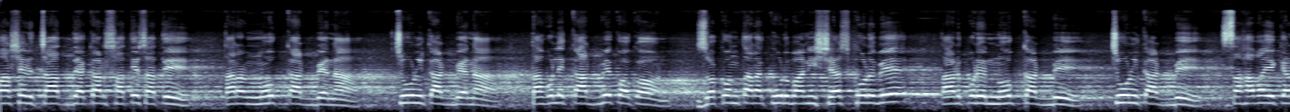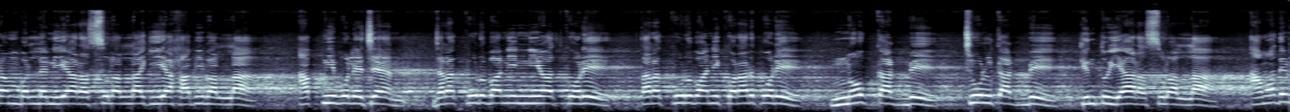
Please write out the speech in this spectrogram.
মাসের চাঁদ দেখার সাথে সাথে তারা নখ কাটবে না, চুল কাটবে না তাহলে কাটবে কখন? যখন তারা কুরবানি শেষ করবে, তারপরে নখ কাটবে, চুল কাটবে। সাহাবাই কেরাম বললেন, ইয়া রাসুলাল্লাহ, ইয়া হাবিব আল্লাহ আপনি বলেছেন, যারা কুরবানির নিয়ত করে, তারা কুরবানি করার পরে নখ কাটবে, চুল কাটবে। কিন্তু ইয়া রাসুলাল্লাহ, আমাদের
